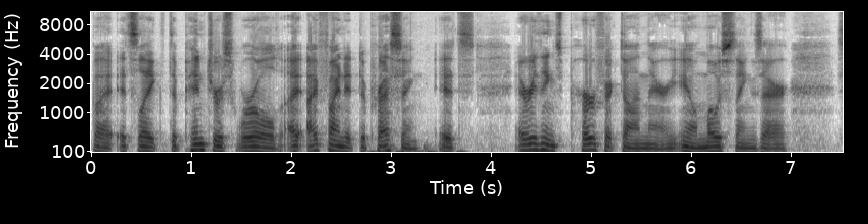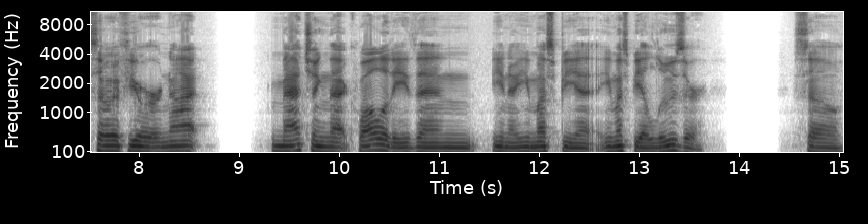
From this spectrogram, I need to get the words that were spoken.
but it's like the Pinterest world. I, I find it depressing. It's everything's perfect on there. You know, most things are. So if you're not matching that quality, then you know you must be a you must be a loser. So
